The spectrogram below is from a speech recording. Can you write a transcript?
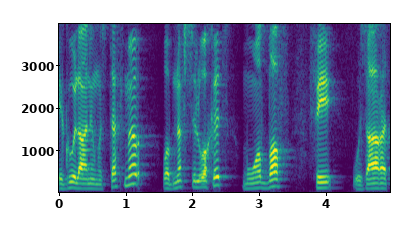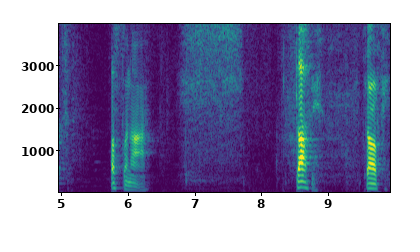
يقول أنا مستثمر وبنفس الوقت موظف في وزارة الصناعة. كافي كافي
